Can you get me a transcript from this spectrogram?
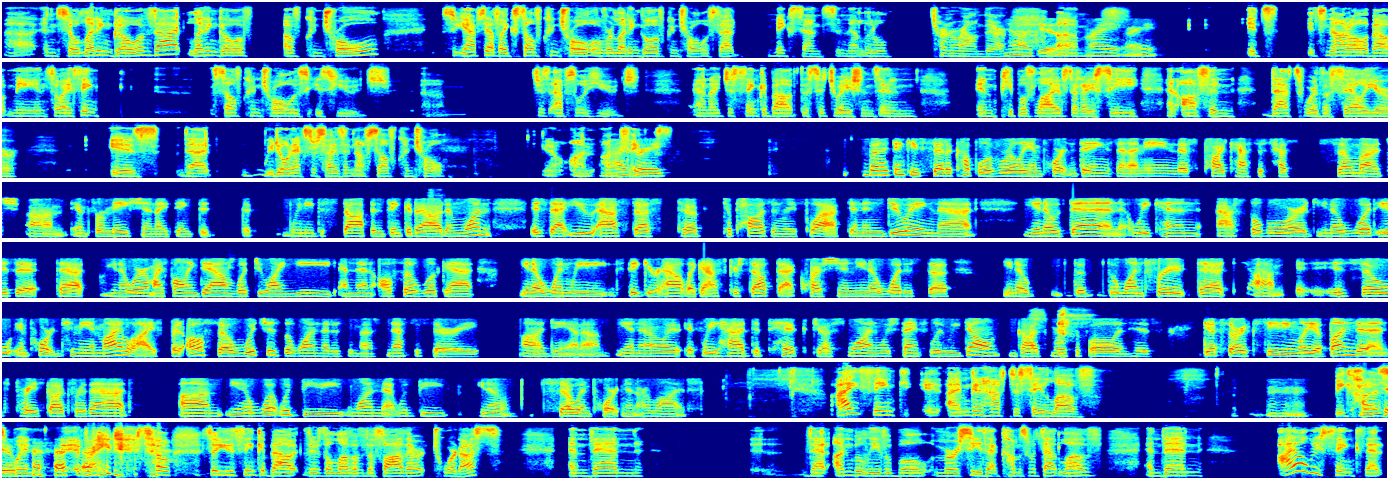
uh, and so letting go of that letting go of of control so you have to have like self-control over letting go of control if that makes sense in that little turnaround there. Yeah i do. Um, right right. it's it's not all about me and so i think self-control is is huge um, just absolutely huge. And i just think about the situations in in people's lives that i see and often that's where the failure is that we don't exercise enough self-control you know on, on I things. agree. But I think you've said a couple of really important things, and I mean, this podcast just has so much um, information. I think that that we need to stop and think about. And one is that you asked us to to pause and reflect, and in doing that, you know, then we can ask the Lord, you know, what is it that you know, where am I falling down? What do I need? And then also look at you know when we figure out like ask yourself that question you know what is the you know the the one fruit that um, is so important to me in my life but also which is the one that is the most necessary uh, Deanna. You know, if we had to pick just one, which thankfully we don't, God's merciful and His gifts are exceedingly abundant. Praise God for that. Um, you know, what would be one that would be, you know, so important in our lives? I think it, I'm going to have to say love. Mm-hmm. Because when right, so so you think about there's the love of the Father toward us, and then that unbelievable mercy that comes with that love. And then I always think that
